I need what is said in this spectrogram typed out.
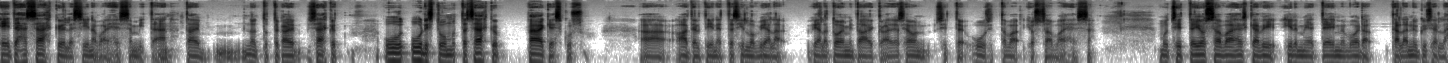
ei tehdä sähköille siinä vaiheessa mitään. Tai no totta kai sähkö uudistuu, mutta sähköpääkeskus ää, ajateltiin, että silloin vielä, vielä toiminta-aikaa ja se on sitten uusittava jossain vaiheessa – mutta sitten jossain vaiheessa kävi ilmi, että ei me voida tällä nykyisellä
